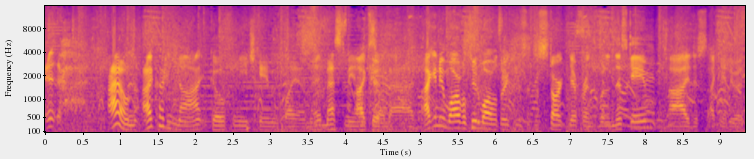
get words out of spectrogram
It, I don't know. I could not go from each game and play him. It messed me up I so bad. I can do Marvel 2 to Marvel 3 because it's such a stark difference, but in this game, I just I can't do it.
